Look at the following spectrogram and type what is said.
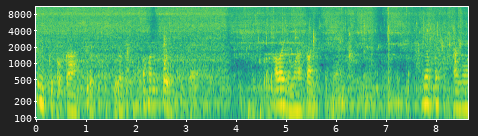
ピンクとか白とか黄色とかほんと春っぽいので可愛いのもらったんですよねやっぱあの、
